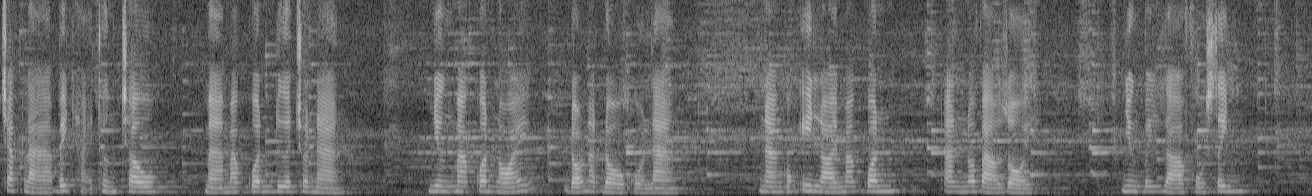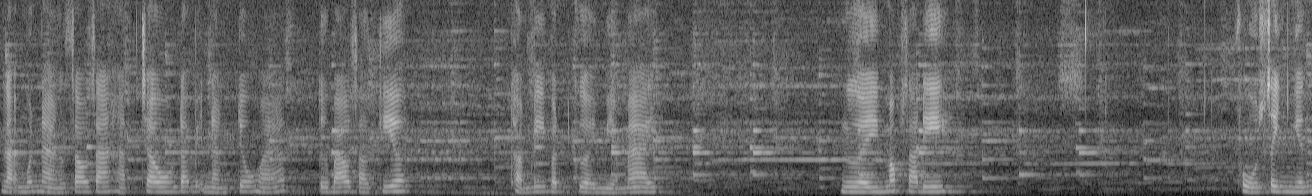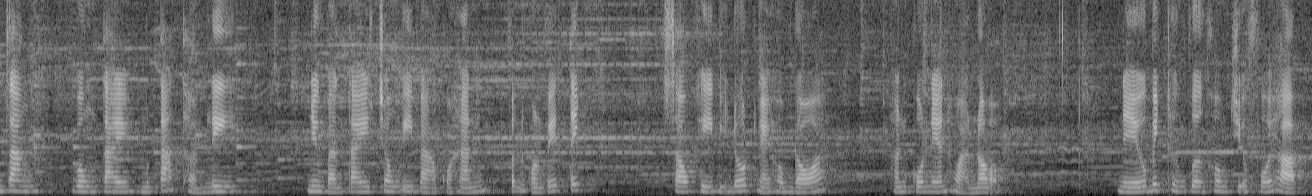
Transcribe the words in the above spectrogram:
Chắc là Bích Hải Thương Châu Mà Ma Quân đưa cho nàng. Nhưng Ma Quân nói Đó là đồ của làng Nàng cũng y lời Ma Quân Ăn nó vào rồi. Nhưng bây giờ Phú Sinh lại muốn nàng giao ra hạt châu Đã bị nàng tiêu hóa từ bao giờ kia? Thẩm đi bật cười mỉa mai. Người móc ra đi. Phủ sinh nghiến răng Vùng tay muốn tát thẩm ly. Nhưng bàn tay trong y bào của hắn Vẫn còn vết tích. Sau khi bị đốt ngày hôm đó, Hắn cố nén hỏa nộ Nếu Bích Thương Vương không chịu phối hợp,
